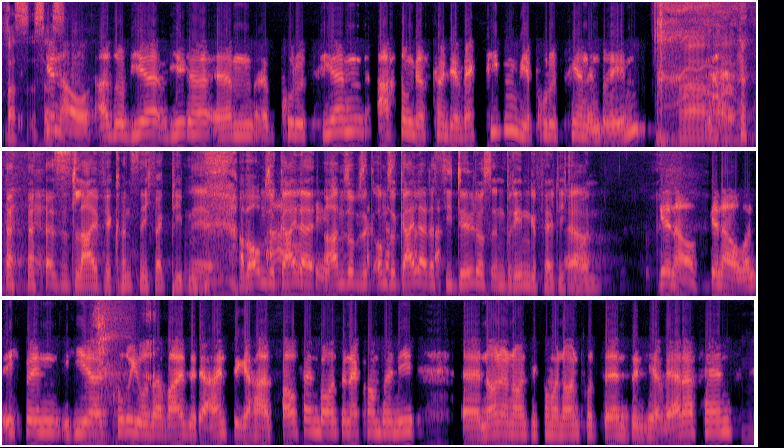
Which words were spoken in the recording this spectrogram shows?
was ist das? Genau, also wir, wir ähm, produzieren, Achtung, das könnt ihr wegpiepen, wir produzieren in Bremen. Ah, okay. Es ist live, wir können es nicht wegpiepen. Nee. Aber umso ah, geiler, okay. umso, umso geiler, dass die Dildos in Bremen gefertigt ja. wurden. Genau, genau. Und ich bin hier kurioserweise der einzige HSV-Fan bei uns in der Company. Äh, 99,9 Prozent sind hier Werder-Fans. Mhm.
